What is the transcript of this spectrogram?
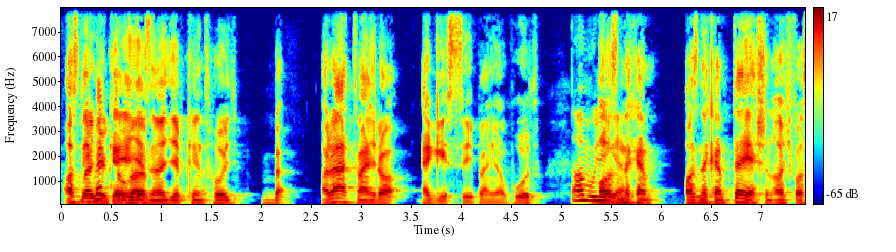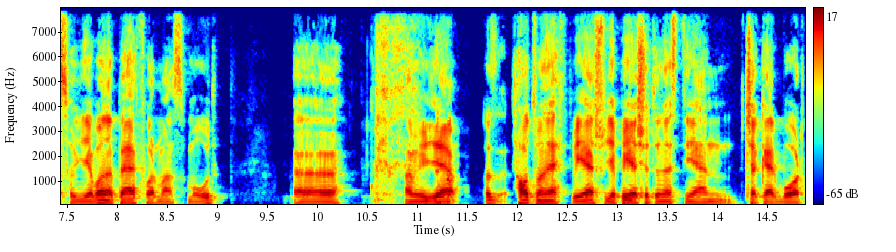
Azt még meg kell jegyeznem egyébként, hogy be, a látványra egész szépen javult. Amúgy az igen. nekem, az nekem teljesen agyfasz, hogy ugye van a performance mód, uh, ami ugye az... 60 FPS, ugye PS5-ön ezt ilyen checkerboard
